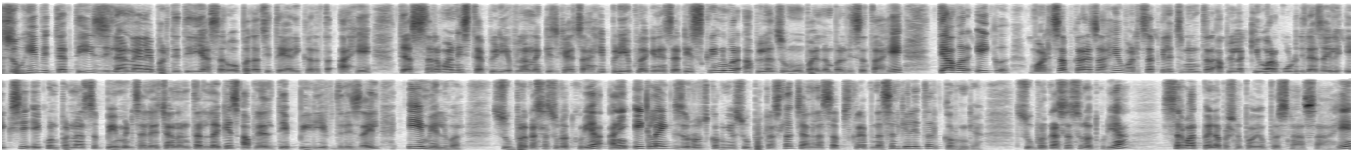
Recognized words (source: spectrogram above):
जोही विद्यार्थी जिल्हा न्यायालय भरतीतील या सर्व पदाची तयारी करत आहे. त्या सर्वांनीच त्या पी डी एफला नक्कीच घ्यायचा आहे. पी डी एफला घेण्यासाठी स्क्रीनवर आपल्याला जो मोबाईल नंबर दिसत आहे त्यावर एक व्हॉट्सअप करायचा आहे. व्हॉट्सअप केल्याच्यानंतर आपल्याला क्यू आर कोड दिला जाईल. एकशे एकोणपन्नास पेमेंट झाल्याच्यानंतर लगेच आपल्याला ते पी डी एफ दिले जाईल ईमेलवर सुपरकास्टला सुरुवात करूया आणि एक लाईक जरूर करून घ्या. सुपरकास्टला चॅनलला सबस्क्राईब नसेल केले तर करून घ्या. सुपरकास्टला सुरुवात करूया. सर्वात पहिला प्रश्न पाहूया प्रश्न असा आहे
